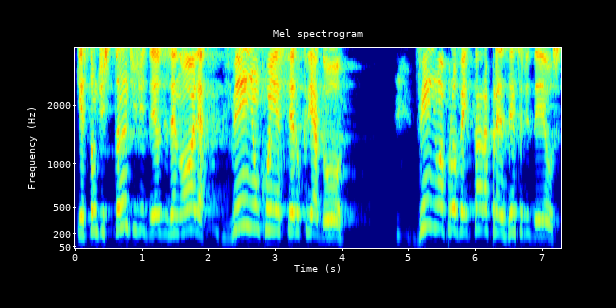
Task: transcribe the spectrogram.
que estão distantes de Deus, dizendo: olha, venham conhecer o Criador, venham aproveitar a presença de Deus,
